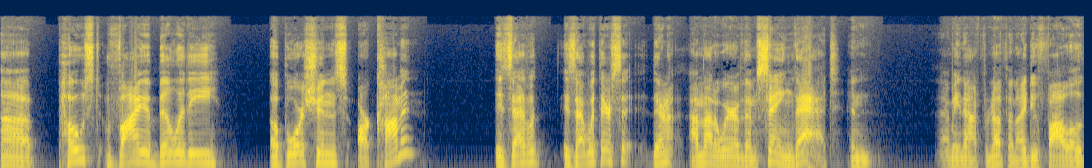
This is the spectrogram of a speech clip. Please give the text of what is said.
uh, post viability abortions are common? Is that what is that what they're saying? They're not. I'm not aware of them saying that. And I mean, not for nothing. I do follow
